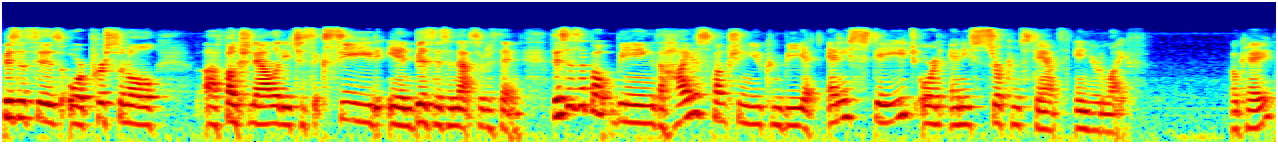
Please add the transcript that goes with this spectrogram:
businesses or personal uh, functionality to succeed in business and that sort of thing. This is about being the highest function you can be at any stage or in any circumstance in your life. Okay?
